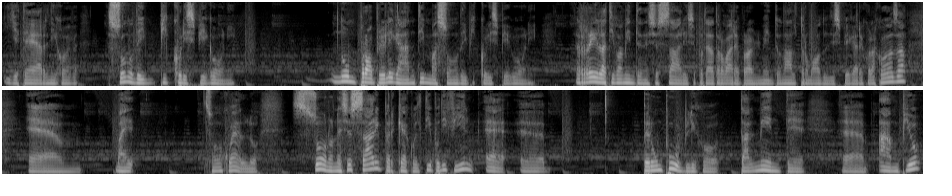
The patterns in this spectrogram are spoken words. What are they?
gli Eterni, come... sono dei piccoli spiegoni non proprio eleganti, ma sono dei piccoli spiegoni. Relativamente necessari, si poteva trovare probabilmente un altro modo di spiegare quella cosa, ehm, ma è, sono quello. Sono necessari perché quel tipo di film è, eh, per un pubblico talmente eh, ampio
